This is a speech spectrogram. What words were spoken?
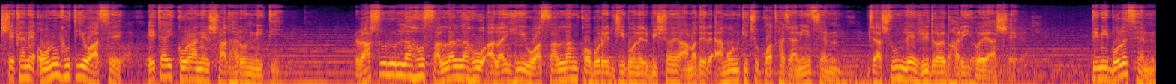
সেখানে অনুভূতিও আছে, এটাই কোরআনের সাধারণ নীতি। রাসূলুল্লাহ সাল্লাল্লাহু আলাইহি ওয়াসাল্লাম কবরের জীবনের বিষয়ে আমাদের এমন কিছু কথা জানিয়েছেন, যা শুনলে হৃদয় ভারী হয়ে আসে। তিনি বলেছেন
